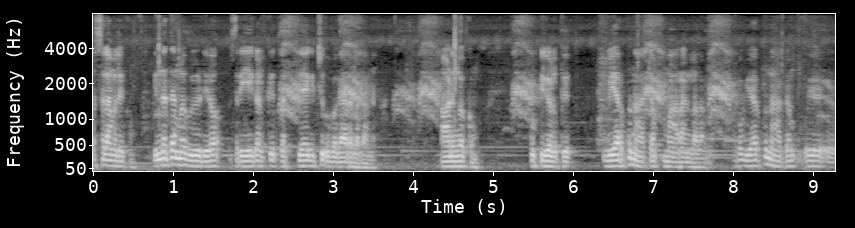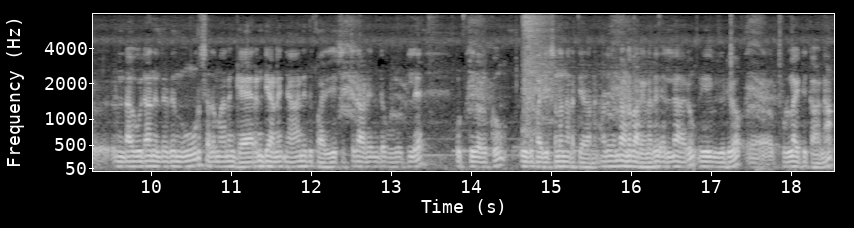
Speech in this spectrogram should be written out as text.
അസ്സാം വലൈക്കും ഇന്നത്തെ നമ്മുടെ വീഡിയോ സ്ത്രീകൾക്ക് പ്രത്യേകിച്ച് ഉപകാരമുള്ളതാണ്. ആണുങ്ങൾക്കും കുട്ടികൾക്ക് വിയർപ്പ് നാറ്റം മാറാനുള്ളതാണ്. അപ്പോൾ വിയർപ്പ് നാറ്റം ഉണ്ടാകില്ല എന്നുള്ളത് നൂറ് ശതമാനം ഗ്യാരണ്ടിയാണ്. ഞാനിത് പരീക്ഷിച്ചതാണ് എന്റെ വീട്ടിലെ കുട്ടികൾക്കും ഇത് പരീക്ഷണം നടത്തിയതാണ്. അതുകൊണ്ടാണ് പറയുന്നത് എല്ലാവരും ഈ വീഡിയോ ഫുള്ളായിട്ട് കാണാം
